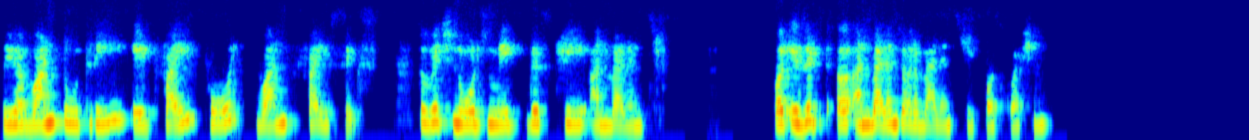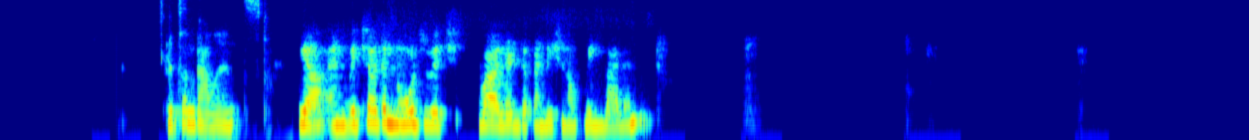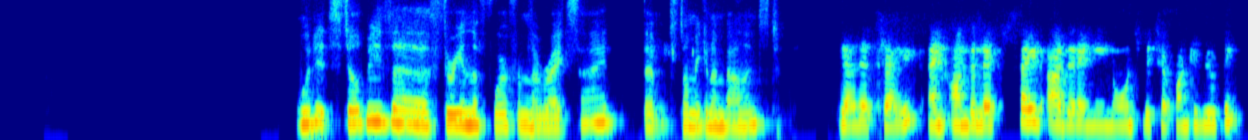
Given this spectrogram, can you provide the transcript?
So you have one, two, three, eight, five, four, one, five, six. So which nodes make this tree unbalanced? Or is it a unbalanced or a balanced tree? First question. It's unbalanced. Yeah, and which are the nodes which violate the condition of being balanced? Would it still be the three and the four from the right side that still make it unbalanced? Yeah, that's right. And on the left side, are there any nodes which are contributing?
